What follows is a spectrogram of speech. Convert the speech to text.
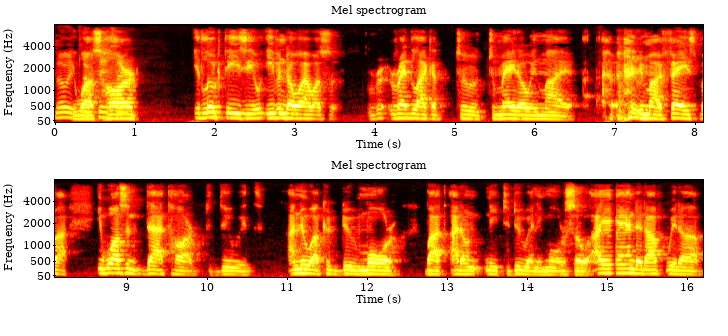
No, it, it was easy. hard. It looked easy, even though I was red like a to, tomato in my in my face, but it wasn't that hard to do it. I knew I could do more, but I don't need to do anymore. So I ended up with a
